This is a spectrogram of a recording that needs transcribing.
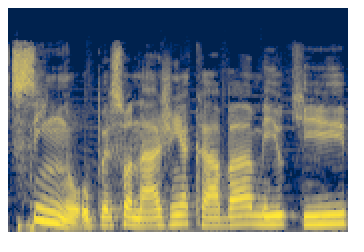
sim, o, o personagem acaba meio que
